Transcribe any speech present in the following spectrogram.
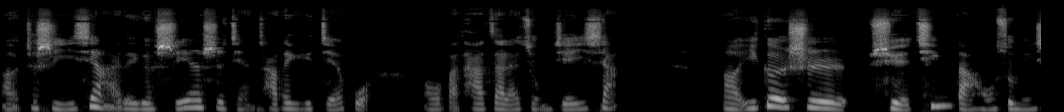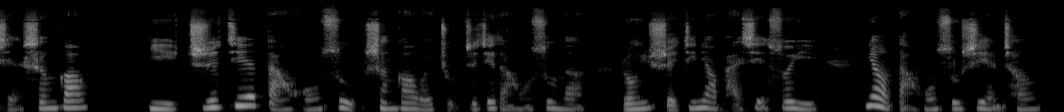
啊，这是胰腺癌的一个实验室检查的一个结果，我把它再来总结一下。啊，一个是血清胆红素明显升高，以直接胆红素升高为主。直接胆红素呢，溶于水经尿排泄，所以尿胆红素试验呈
